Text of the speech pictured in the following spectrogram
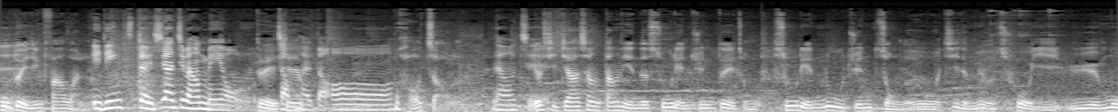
部队已经发完了，已经对，现在基本上没有，对现在找不太到哦不。好找了。了解尤，其加上当年的苏联军队总苏联陆军总额，我记得没有错，以约莫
